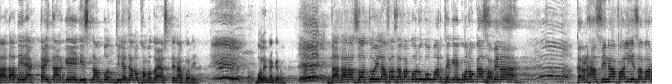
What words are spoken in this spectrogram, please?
দাদাদের একটাই টার্গেট ইসলামপন্থীরা যেন ক্ষমতায় আসতে না পারে। বলেন না কেন? দাদারা যতই লাফাঝাফা করুক, ওপার থেকে কোনো কাজ হবে না। কারণ হাসিনা পালিয়ে যাবার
